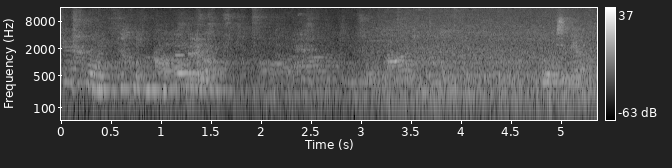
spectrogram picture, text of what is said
필터 아, 그래요? 보이시면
